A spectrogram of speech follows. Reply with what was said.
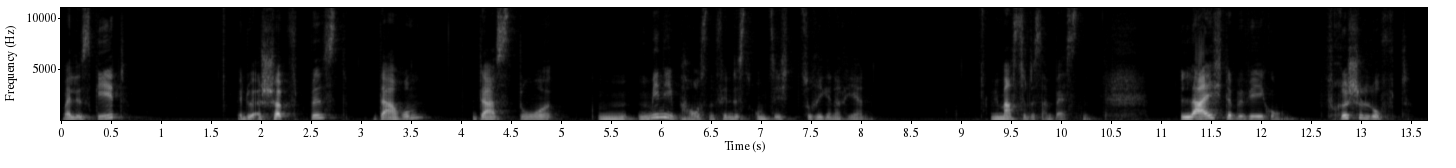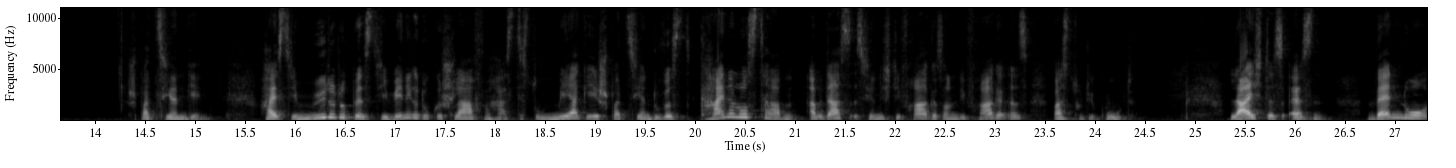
weil es geht, wenn du erschöpft bist, darum, dass du Mini-Pausen findest, um sich zu regenerieren. Wie machst du das am besten? Leichte Bewegung, frische Luft, Spazieren gehen. Heißt, je müde du bist, je weniger du geschlafen hast, desto mehr geh spazieren. Du wirst keine Lust haben, aber das ist hier nicht die Frage, sondern die Frage ist, was tut dir gut? Leichtes Essen. Wenn du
